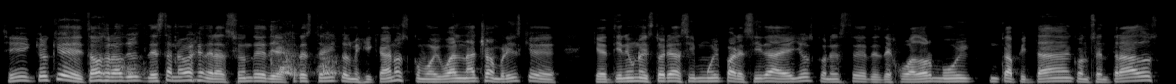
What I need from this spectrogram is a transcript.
Sí, creo que estamos hablando de esta nueva generación de directores técnicos mexicanos, como igual Nacho Ambriz, que, que tiene una historia así muy parecida a ellos, con este, desde jugador muy, un capitán, concentrados,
